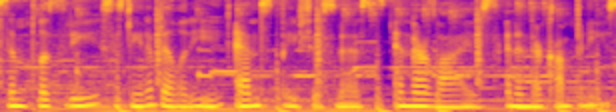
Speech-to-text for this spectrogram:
simplicity, sustainability, and spaciousness in their lives and in their companies.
